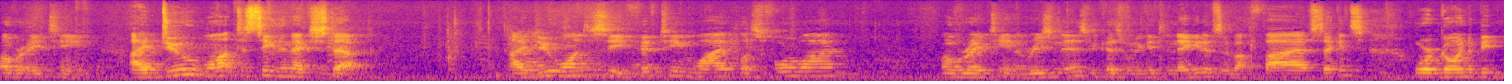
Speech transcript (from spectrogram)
over 18. I do want to see the next step. I do want to see 15y plus 4y over 18. The reason is because when we get to negatives in about five seconds, we're going to be,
